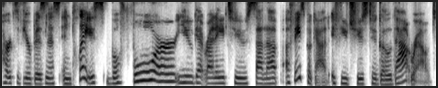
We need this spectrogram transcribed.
parts of your business in place before you get ready to set up a Facebook ad if you choose to go that route.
